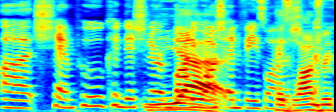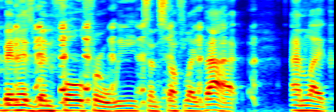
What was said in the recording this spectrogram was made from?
uh shampoo, conditioner, body wash and face wash. his laundry bin has been full for weeks and stuff like that. And like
